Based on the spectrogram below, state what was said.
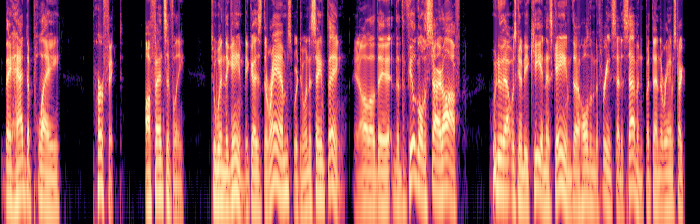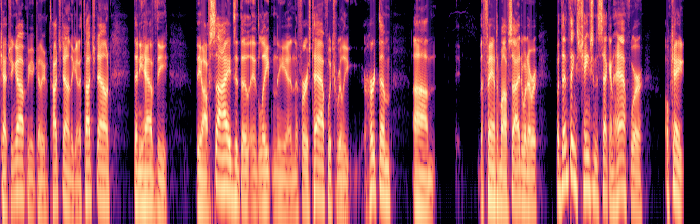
they had to play perfect offensively to win the game because the Rams were doing the same thing. You know, although they the, the field goal to start off, who knew that was going to be key in this game to hold them to three instead of seven? But then the Rams start catching up and get a touchdown. They get a touchdown. Then you have the the offsides at the at late in the in the first half, which really hurt them. Um, the phantom offside, whatever. But then things change in the second half where, okay,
